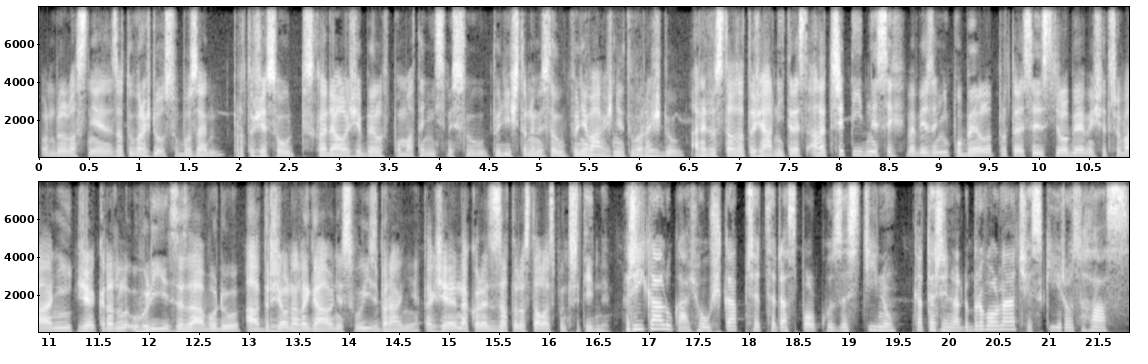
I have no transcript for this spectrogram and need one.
On byl vlastně za tu vraždu osvobozen, protože soud shledal, že byl v pomatení smyslů, tudíž to nemyslel úplně vážně tu vraždu a nedostal za to žádný trest. Ale tři týdny si ve vězení pobyl, protože se zjistilo během vyšetřování, že kradl uhlí ze závodu a držel nelegálně svoji zbraň, takže nakonec za to dostal aspoň tři týdny. Říká Lukáš Houška Houška, předseda spolku ze Stínu. Kateřina Dobrovolná, Český rozhlas.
